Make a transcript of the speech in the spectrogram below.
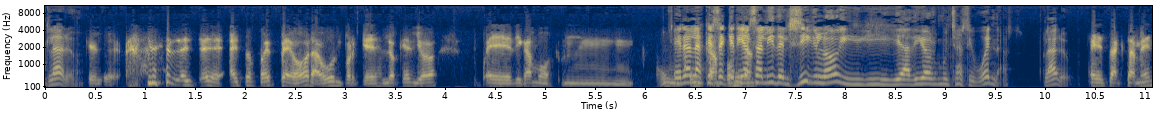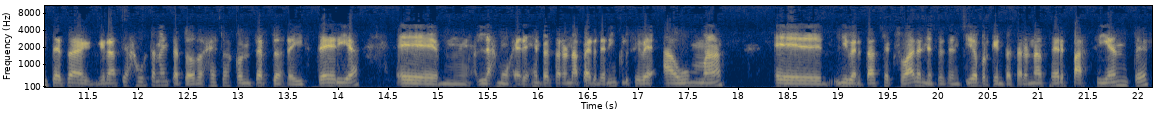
Claro. que le- eso fue peor aún, porque es lo que dio, eh, digamos, mm, un, Eran un las que se gigante. salir del siglo y, y adiós muchas y buenas, claro. Exactamente, o sea, gracias justamente a todos estos conceptos de histeria, eh, las mujeres empezaron a perder inclusive aún más eh, libertad sexual en ese sentido, porque empezaron a ser pacientes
